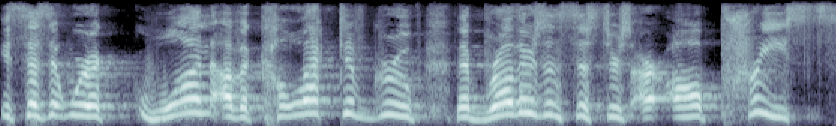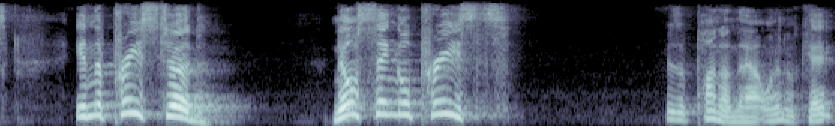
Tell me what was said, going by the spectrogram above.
It says that we're a, one of a collective group, that brothers and sisters are all priests in the priesthood. No single priests. There's a pun on that one, okay?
